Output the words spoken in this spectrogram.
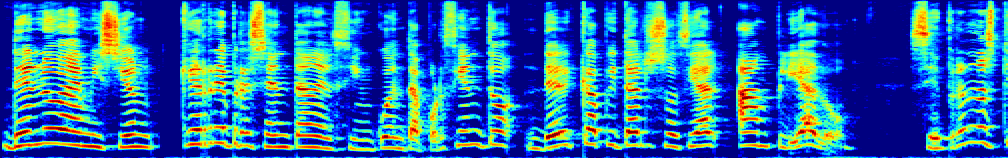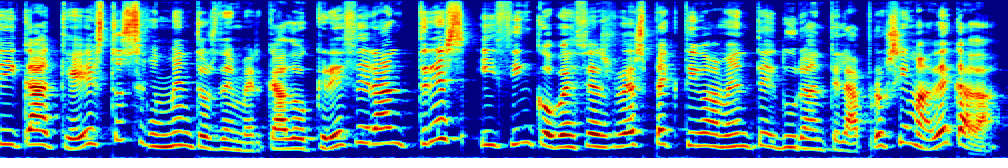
de nueva emisión que representan el 50% del capital social ampliado se pronostica que estos segmentos de mercado crecerán 3 y 5 veces respectivamente durante la próxima década,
